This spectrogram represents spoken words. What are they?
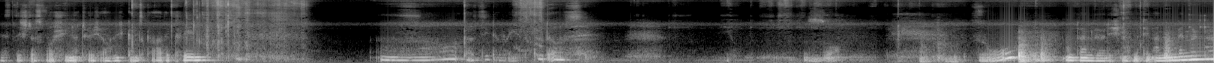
lässt sich das Washi natürlich auch nicht ganz gerade kleben. So, das sieht aber jetzt gut aus. So. So. Und dann würde ich noch mit den anderen Bändern Bändeln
